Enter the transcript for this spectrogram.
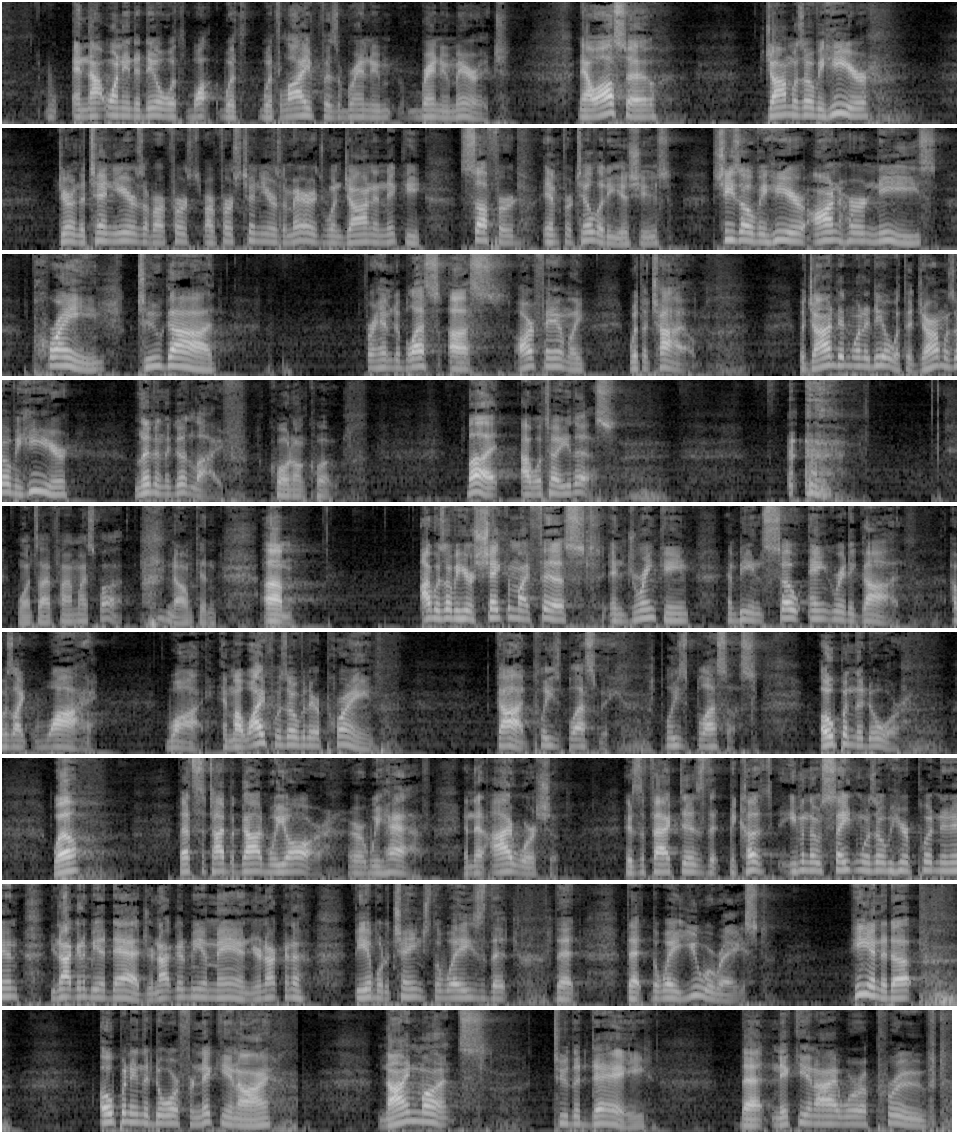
and not wanting to deal with with with life as a brand new brand new marriage. Now, also, John was over here during the 10 years of our first, our first 10 years of marriage when John and Nikki suffered infertility issues. She's over here on her knees praying to God for him to bless us, our family, with a child. But John didn't want to deal with it. John was over here living the good life, quote unquote. But I will tell you this once I find my spot. no, I'm kidding. Um, I was over here shaking my fist and drinking and being so angry to God. I was like, why? Why? And my wife was over there praying, God, please bless me. Please bless us. Open the door. Well, that's the type of God we are, or we have, and that I worship is the fact is that because even though Satan was over here putting it in, you're not going to be a dad, you're not going to be a man, you're not going to be able to change the ways that that that the way you were raised. He ended up opening the door for Nikki and I 9 months to the day that Nikki and I were approved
